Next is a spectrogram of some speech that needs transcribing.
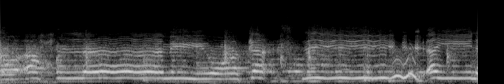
وأحلامي وكأسي أين؟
